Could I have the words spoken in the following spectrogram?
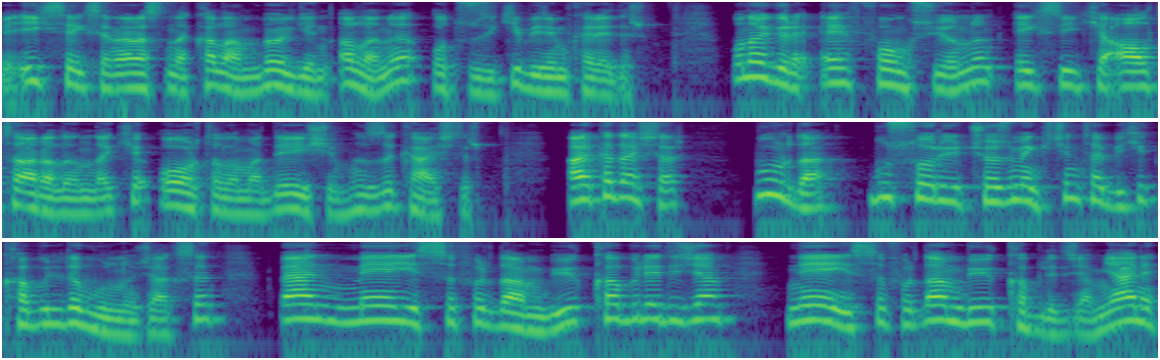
ve x ekseni arasında kalan bölgenin alanı 32 birim karedir. Buna göre f fonksiyonunun eksi 2 6 aralığındaki ortalama değişim hızı kaçtır? Arkadaşlar burada bu soruyu çözmek için tabii ki kabulde bulunacaksın. Ben m'yi sıfırdan büyük kabul edeceğim. N'yi sıfırdan büyük kabul edeceğim. Yani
